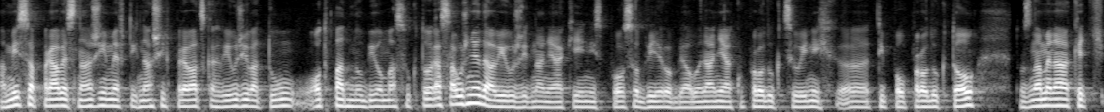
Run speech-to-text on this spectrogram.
a my sa práve snažíme v tých našich prevádzkach využívať tú odpadnú biomasu, ktorá sa už nedá využiť na nejaký iný spôsob výroby alebo na nejakú produkciu iných e, typov produktov. To znamená, keď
